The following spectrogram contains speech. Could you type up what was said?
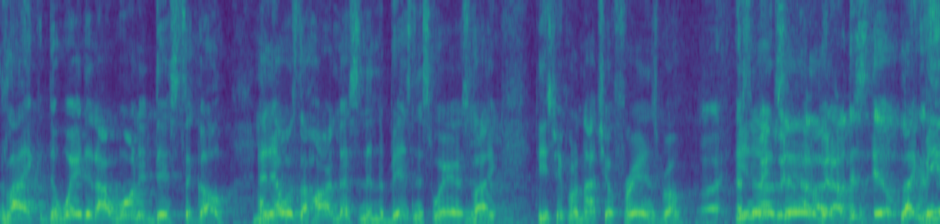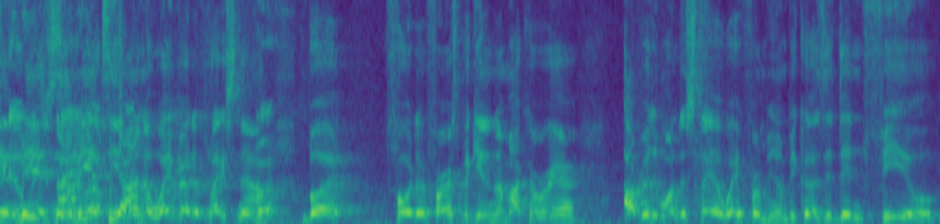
like the way that I wanted this to go. And that was the hard lesson in the business where it's like, these people are not your friends, bro. Right. That's you know wait, what I'm saying? I- Like- I- this is ill. Like me and me, and- no, me and T.I. in a way better place now. Right. But for the first beginning of my career, I really wanted to stay away from him because it didn't feel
